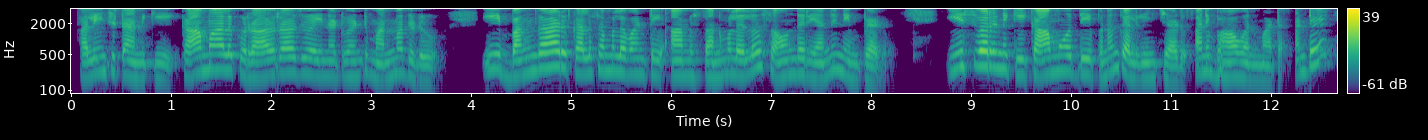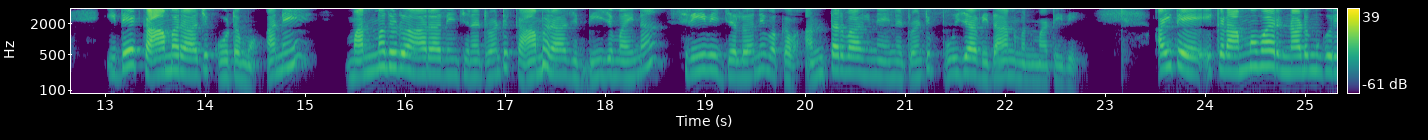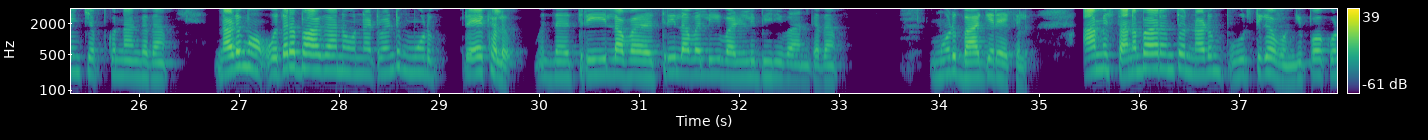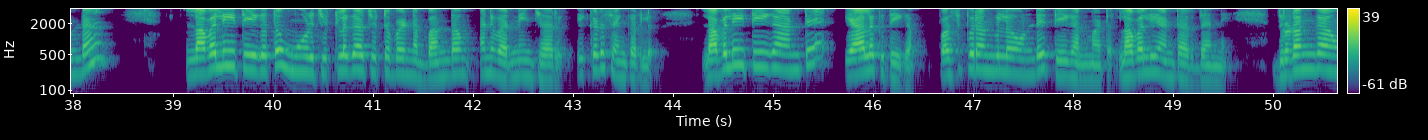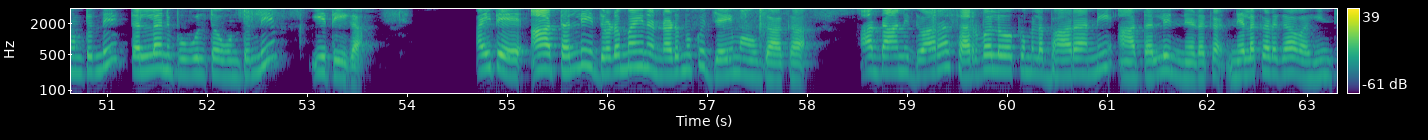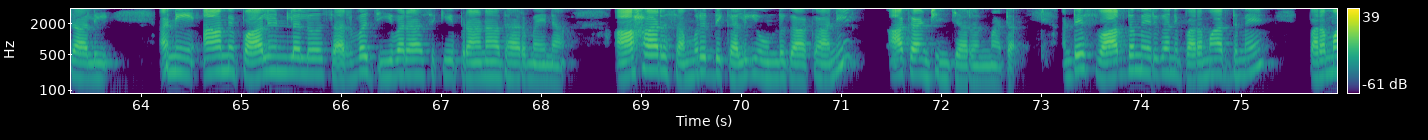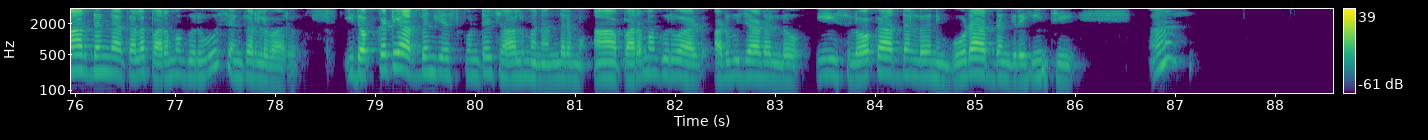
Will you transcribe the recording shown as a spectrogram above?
ఫలించటానికి కామాలకు రారాజు అయినటువంటి మన్మధుడు ఈ బంగారు కలసముల వంటి ఆమె స్తనములలో సౌందర్యాన్ని నింపాడు. ఈశ్వరునికి కామోద్దీపనం కలిగించాడు అని భావం అనమాట అంటే ఇదే కామరాజు కూటము అనే మన్మధుడు ఆరాధించినటువంటి కామరాజు బీజమైన శ్రీ విద్యలోని ఒక అంతర్వాహిని అయినటువంటి పూజా విధానం అన్నమాట ఇది. అయితే ఇక్కడ అమ్మవారి నడుము గురించి చెప్పుకున్నాం కదా. నడుము ఉదర భాగాన ఉన్నటువంటి మూడు రేఖలు. త్రిలవ త్రిలవలి వల్లి బిరివాన్ కదా. మూడు భాగ్యరేఖలు ఆమె స్తనభారంతో నడుము పూర్తిగా వంగిపోకుండా లవలీ తీగతో మూడు చుట్లుగా చుట్టబడిన బంధం అని వర్ణించారు ఇక్కడ శంకరులు. లవలీ తీగ అంటే యాలకు తీగ. పసుపు రంగులో ఉండే తీగ అన్నమాట. లవలి అంటారు దాన్ని. దృఢంగా ఉంటుంది తెల్లని పువ్వులతో ఉంటుంది ఈ తీగ. అయితే ఆ తల్లి దృఢమైన నడుముకు జయమవుగాక ఆ దాని ద్వారా సర్వలోకముల భారాన్ని ఆ తల్లి నిడక నిలకడగా వహించాలి అని ఆమె పాలిండ్లలో సర్వ జీవరాశికి ప్రాణాధారమైన ఆహార సమృద్ధి కలిగి ఉండుగాక అని ఆకాంక్షించారనమాట అంటే స్వార్థం ఎరుగని పరమార్థమే పరమార్థంగా కల పరమ గురువు శంకరుల వారు. ఇదొక్కటి అర్థం చేసుకుంటే చాలు మనందరము. ఆ పరమ గురువు అడు- అడుగుజాడల్లో ఈ శ్లోకార్థంలోని గూఢార్థం గ్రహించి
